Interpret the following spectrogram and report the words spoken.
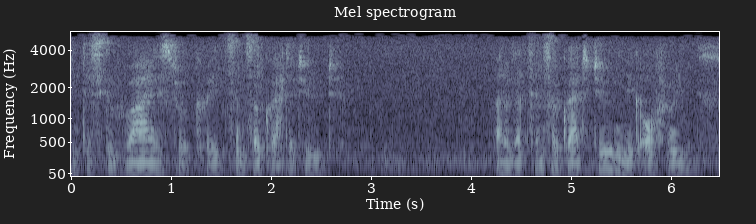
And this gives rise to a great sense of gratitude. Out of that sense of gratitude, make offerings.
